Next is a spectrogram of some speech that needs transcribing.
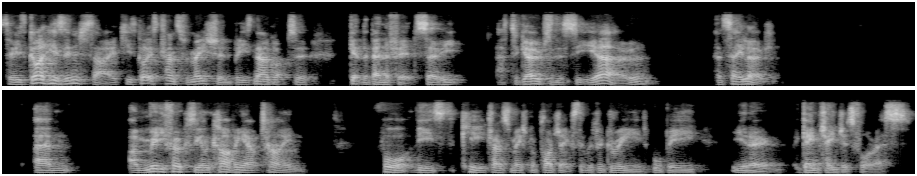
So he's got his insight, he's got his transformation, but he's now got to get the benefit. So he has to go to the CEO and say, look, um, I'm really focusing on carving out time for these key transformational projects that we've agreed will be, you know, game changers for us.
